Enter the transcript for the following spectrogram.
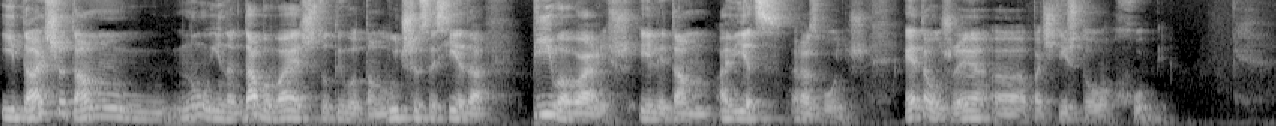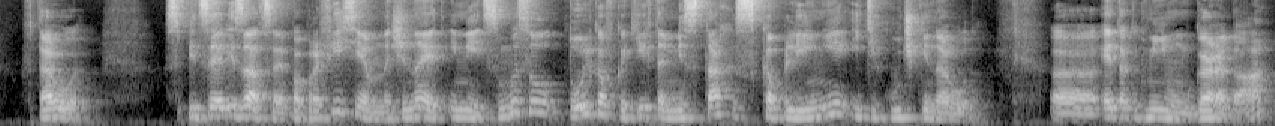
И дальше там, ну, иногда бывает, что ты вот там лучше соседа пиво варишь или там овец разводишь. Это уже э, почти что хобби. Второе. Специализация по профессиям начинает иметь смысл только в каких-то местах скопления и текучки народа. Э, это как минимум города,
